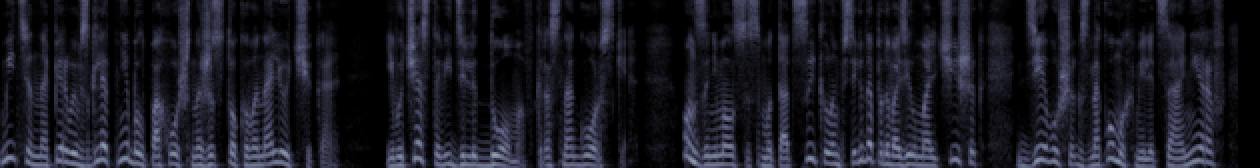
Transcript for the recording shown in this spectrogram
Митин на первый взгляд не был похож на жестокого налетчика. Его часто видели дома, в Красногорске. Он занимался с мотоциклом, всегда подвозил мальчишек, девушек, знакомых милиционеров —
